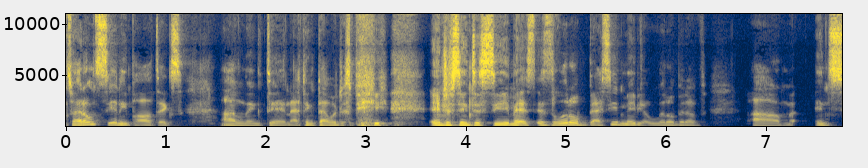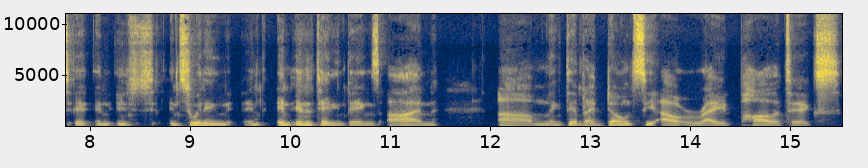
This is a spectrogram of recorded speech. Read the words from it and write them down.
So I don't see any politics on LinkedIn. I think that would just be interesting to see. It's, it's a little, I see maybe a little bit of um, ins, in, in, insinuating, in, imitating things on um, LinkedIn, but I don't see outright politics.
